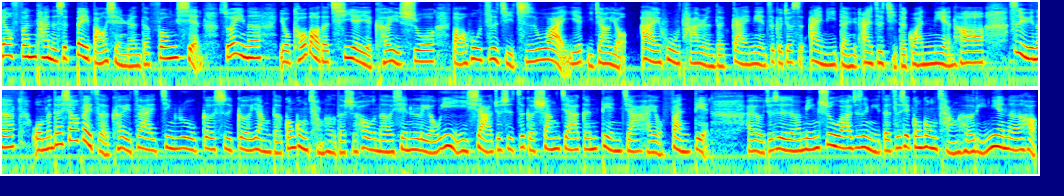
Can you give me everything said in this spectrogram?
要分摊的是被保险人的风险。所以呢，有投保的企业也可以说保护自己之外，也比较有。爱护他人的概念，这个就是爱你等于爱自己的观念哈。至于呢，我们的消费者可以在进入各式各样的公共场合的时候呢，先留意一下，就是这个商家跟店家，还有饭店，还有就是民宿啊，就是你的这些公共场合里面呢，哈，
